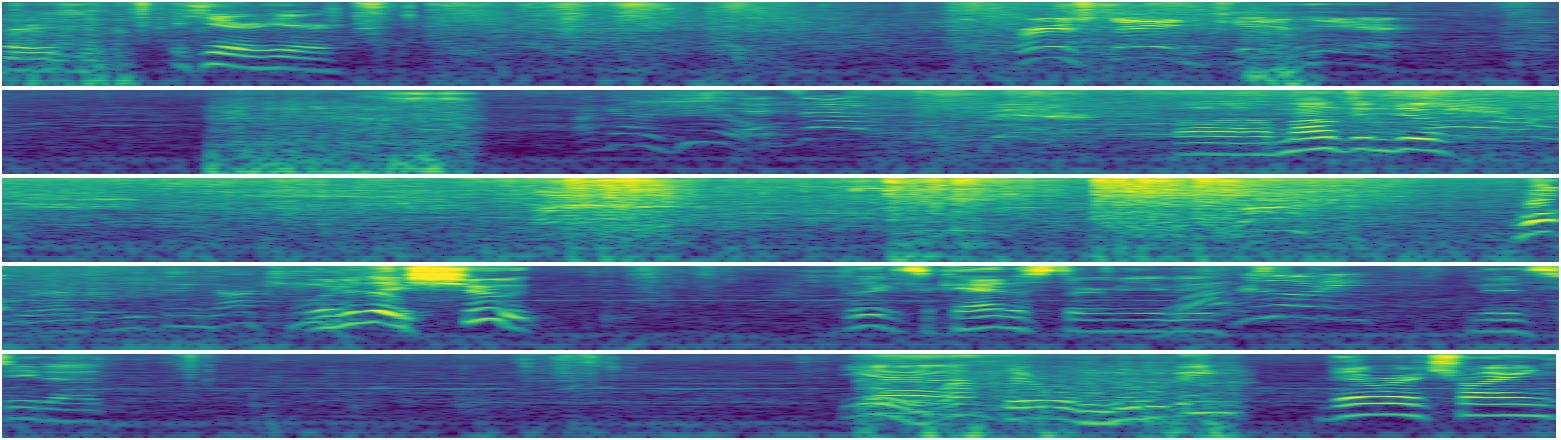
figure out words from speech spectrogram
Where is it? Here, here. First aid kit here. I got a heal. Heads up. Uh, Mountain Dew. What? Grab I. What did they shoot? I think it's a canister, maybe. Reloading. Didn't see that. Oh, Yeah, what? They were moving? they were trying.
